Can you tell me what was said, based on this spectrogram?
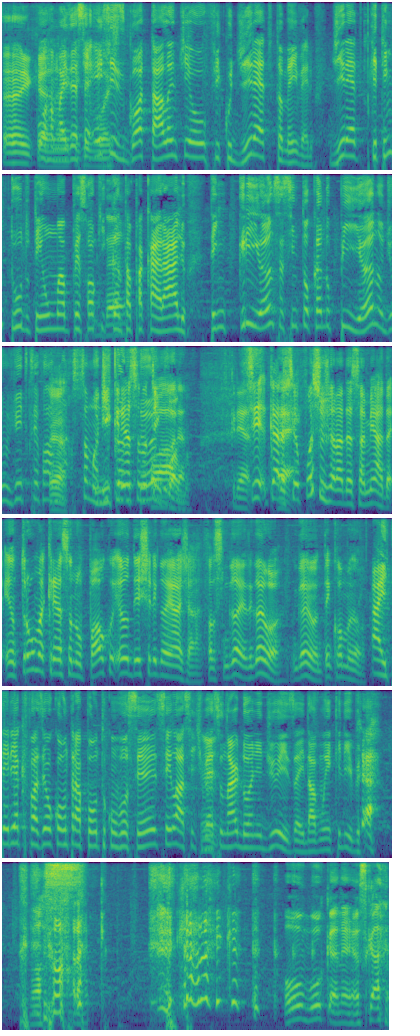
Ai, Porra, caraca, mas essa- que esses Got Talent eu fico direto também, velho. Direto, porque tem tudo. Tem uma pessoal que Dá. canta pra caralho. Tem criança assim tocando piano de um jeito que você fala, É. nossa, mano. De criança não tem cantando. Como. Criança. Se- cara, É. se eu fosse o jurado dessa merda, entrou uma criança no palco, eu deixo ele ganhar já. Fala assim, ganha, ganhou, ganhou, não tem como não. Aí teria que fazer o contraponto com você, sei lá, se tivesse Hum. o Nardoni de juiz, aí dava um equilíbrio. Nossa. Ou o Muca, né? Os caras.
